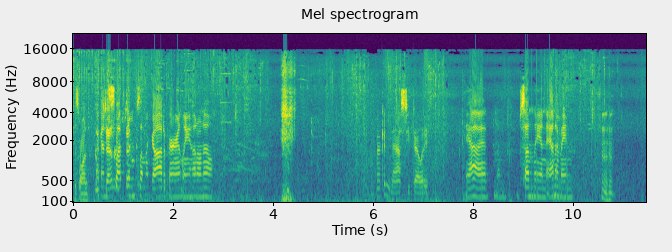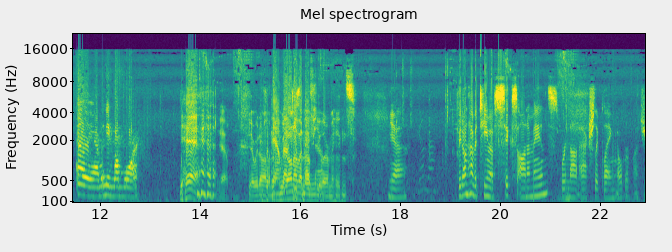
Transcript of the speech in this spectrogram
Just one. I down, slept down. him because I'm a god, apparently. I don't know. Fucking nasty deli. Yeah, I, I'm suddenly an anime. Oh yeah, we need one more. Yeah! Yeah, Yeah, we don't It's have okay, enough. We don't have enough main now. healer mains. Yeah. If we don't have a team of six Ana mains, we're not actually playing Overwatch.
